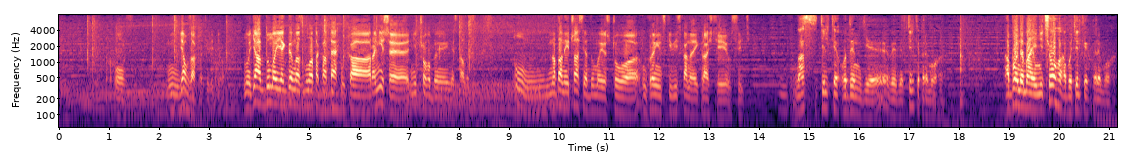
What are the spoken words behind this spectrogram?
Ось. Ну, Я в захваті від нього. Ну я думаю, якби в нас була така техніка раніше, нічого би і не сталося. Ну, на даний час я думаю, що українські війська найкращі в світі. У нас тільки один є вибір, тільки перемога. Або немає нічого, або тільки перемога.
